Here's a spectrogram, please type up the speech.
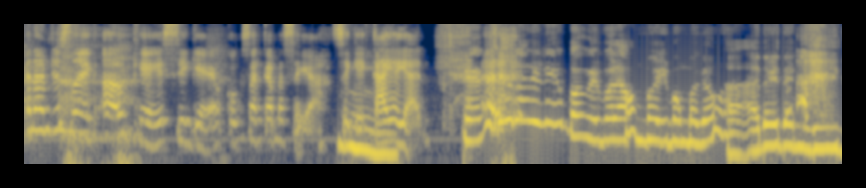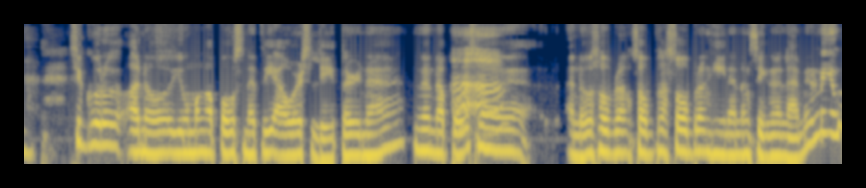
And I'm just like, ah, okay, sige. Kung saan ka masaya. Sige, Hmm. kaya yan. Kaya kasi wala rin yung wala akong ibang magawa other than read. Siguro, ano, yung mga post na 3 hours later na, na na-post Oo. na, ano, sobrang, sob- sobrang hina ng signal namin. Ano yung,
